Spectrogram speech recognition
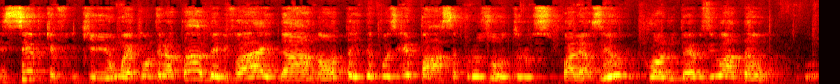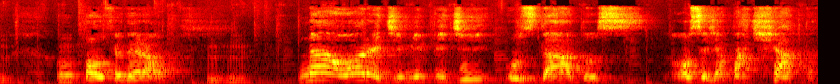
sempre que, que um é contratado, ele vai dar a nota e depois repassa para os outros palhaços. Eu, Cláudio Tebas e o Adão, o Paulo Federal. Na hora de me pedir os dados, ou seja, a parte chata,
